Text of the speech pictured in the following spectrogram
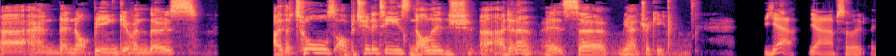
Uh, and they're not being given those either tools, opportunities, knowledge. Uh, I don't know. It's uh, yeah, tricky. Yeah, yeah, absolutely.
